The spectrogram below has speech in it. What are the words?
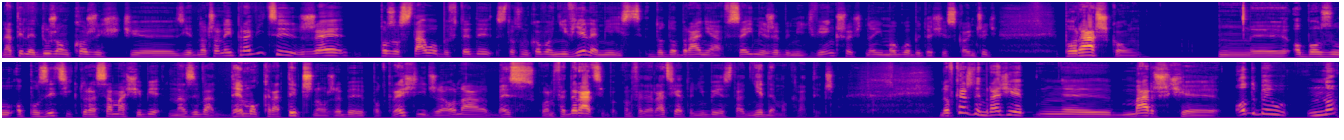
na tyle dużą korzyść e, Zjednoczonej Prawicy, że pozostałoby wtedy stosunkowo niewiele miejsc do dobrania w Sejmie, żeby mieć większość, no i mogłoby to się skończyć porażką obozu opozycji, która sama siebie nazywa demokratyczną, żeby podkreślić, że ona bez konfederacji, bo konfederacja to niby jest ta niedemokratyczna. No w każdym razie y, marsz się odbył, no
